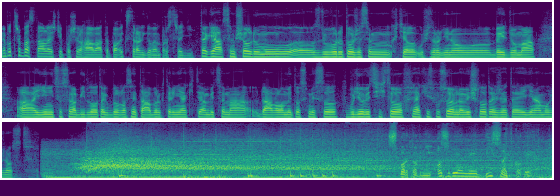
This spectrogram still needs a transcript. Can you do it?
nebo třeba stále ještě pošilháváte po extraligovém prostředí? Tak já jsem šel domů eh, z důvodu toho, že jsem chtěl už s rodinou eh, být doma a jediný, co se nabídlo, tak byl vlastně tábor, který nějaký ty ambice má, dávalo mi to smysl. V Budějovicích to nějakým způsobem nevyšlo, takže to je jediná možnost. Sportovní ozvěny výsledkově.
